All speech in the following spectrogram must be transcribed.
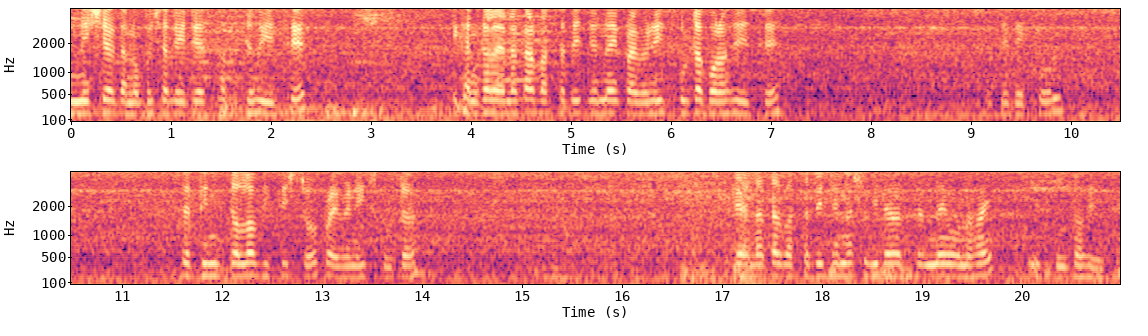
উনিশশো একানব্বই সালে এটা স্থাপিত হয়েছে। এখানকার এলাকার বাচ্চাদের জন্য এই প্রাইমারি স্কুলটা করা হয়েছে। দেখুন, এটা তিনতলা বিশিষ্ট প্রাইমারি স্কুলটা। এটা এলাকার বাচ্চাদের জন্য সুবিধার জন্য মনে হয় এই স্কুলটা হয়েছে।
